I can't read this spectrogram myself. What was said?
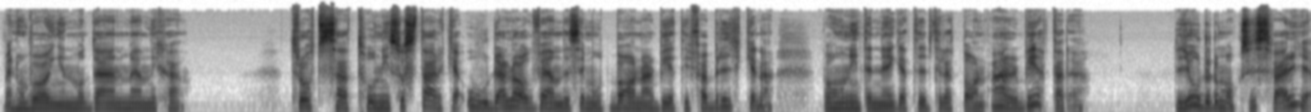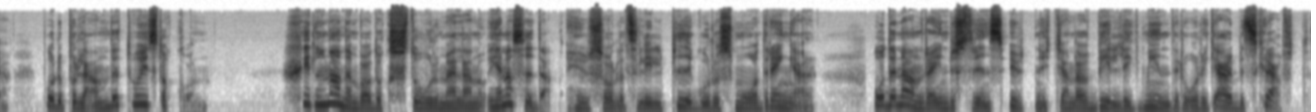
men hon var ingen modern människa. Trots att hon i så starka ordalag vände sig mot barnarbete i fabrikerna var hon inte negativ till att barn arbetade. Det gjorde de också i Sverige, både på landet och i Stockholm. Skillnaden var dock stor mellan å ena sidan hushållets lillpigor och smådrängar och den andra industrins utnyttjande av billig minderårig arbetskraft.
